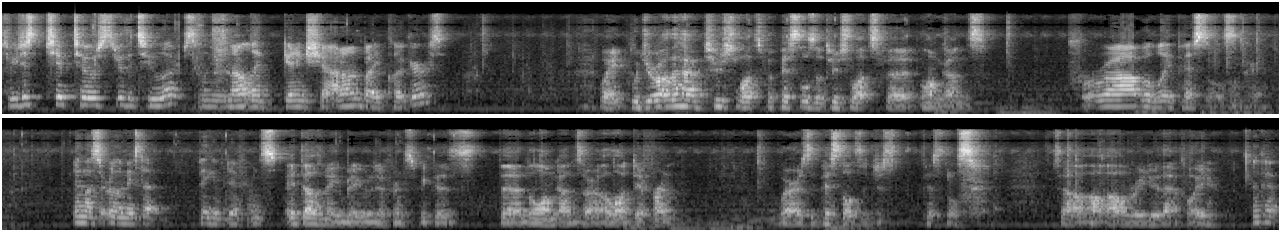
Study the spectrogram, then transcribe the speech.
So he just tiptoes through the tulips when he's not like getting shot on by clickers? Wait, would you rather have two slots for pistols or two slots for long guns? Probably pistols. Okay. Unless it really makes that big of a difference. It does make a big of a difference because the, the long guns are a lot different, whereas the pistols are just pistols. So I'll, I'll redo that for you. Okay.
